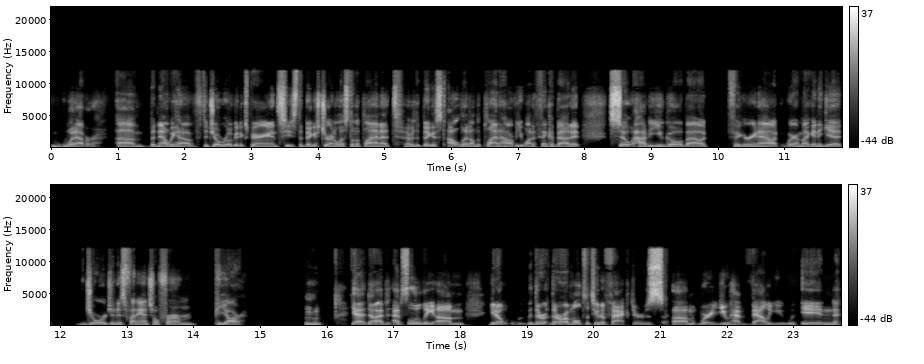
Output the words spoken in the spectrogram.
whatever. Um, but now we have the Joe Rogan experience. He's the biggest journalist on the planet or the biggest outlet on the planet, however you want to think about it. So, how do you go about figuring out where am I going to get George and his financial firm PR? Mm-hmm. Yeah, no, ab- absolutely. Um, you know, there there are a multitude of factors um, where you have value in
